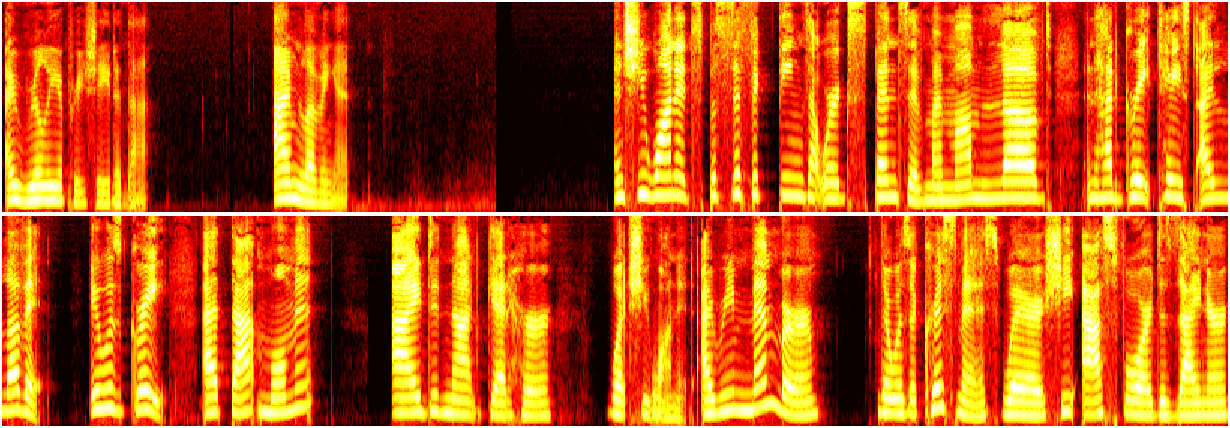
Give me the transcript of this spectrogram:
I really appreciated that. I'm loving it. And she wanted specific things that were expensive. My mom loved and had great taste. I love it. It was great. At that moment, I did not get her what she wanted. I remember there was a Christmas where she asked for designer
